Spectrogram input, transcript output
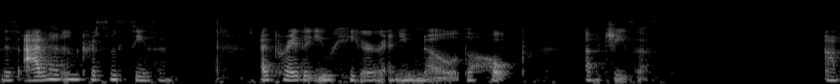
this Advent and Christmas season, I pray that you hear and you know the hope of Jesus. Amen.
